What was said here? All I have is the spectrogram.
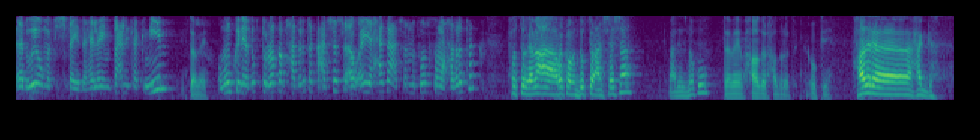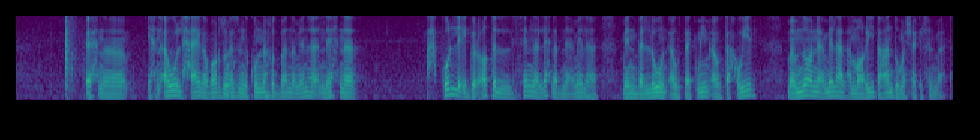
أدوية ومفيش فايدة. هل هينفع لي تكميم؟ تمام. وممكن يا دكتور رقم حضرتك على الشاشة أو أي حاجة عشان نتواصل مع حضرتك؟ حطوا يا جماعة رقم الدكتور على الشاشة بعد إذنكم. تمام. حاضر حضرتك. okay. حاضر يا حاجة. إحنا إحنا أول حاجة برضو لازم نكون ناخد بالنا منها إن إحنا كل إجراءات السمنة اللي إحنا بنعملها من بالون أو تكميم أو تحويل ممنوع نعملها للمريض عنده مشاكل في المعدة.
